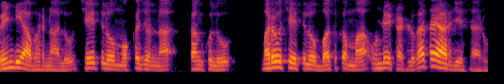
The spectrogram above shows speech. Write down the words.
వెండి ఆభరణాలు చేతిలో మొక్కజొన్న కంకులు మరో చేతిలో బతుకమ్మ ఉండేటట్లుగా తయారు చేశారు.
